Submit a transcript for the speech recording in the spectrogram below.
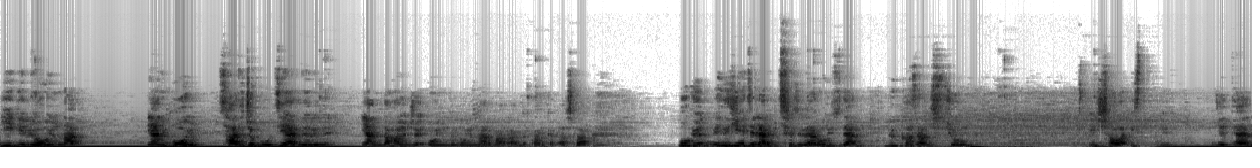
İyi geliyor oyunlar. Yani bu oyun. Sadece bu. Diğerlerini yani daha önce oynadığım oyunlar var ar- arkadaşlar. Bugün beni yediler bitirdiler. O yüzden büyük kazanç istiyorum. İnşallah is- yeter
